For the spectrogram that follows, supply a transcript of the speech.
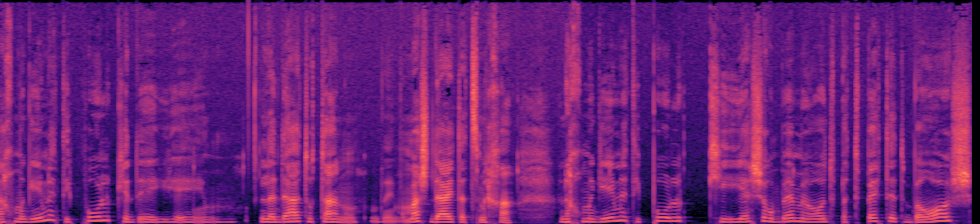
אנחנו מגיעים לטיפול כדי uh, לדעת אותנו, וממש דע את עצמך. אנחנו מגיעים לטיפול כי יש הרבה מאוד פטפטת בראש,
